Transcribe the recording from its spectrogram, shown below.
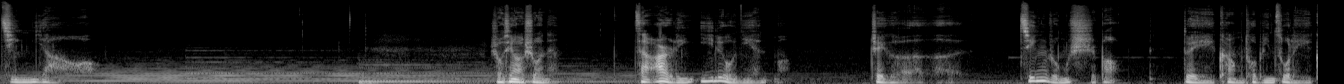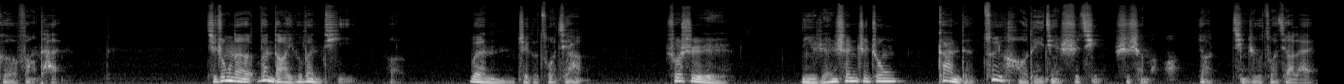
惊讶哦。首先要说呢，在二零一六年嘛，这个《金融时报》对科尔姆托宾做了一个访谈，其中呢问到一个问题啊，问这个作家，说是你人生之中干的最好的一件事情是什么啊？要请这个作家来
